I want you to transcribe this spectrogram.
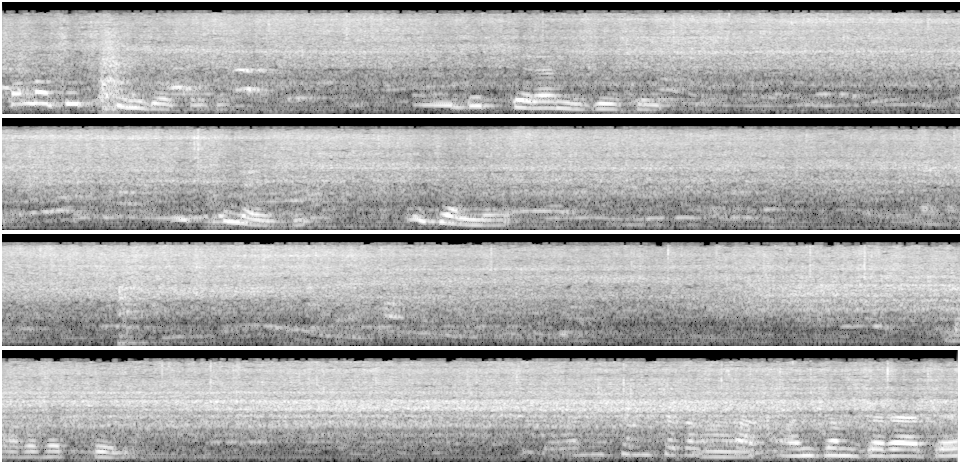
செம்ம துப்பு ஜோக்கு துப்பு ரன் ஜோக்கு ಇದು ಇದಲ್ಲ ಬಾಬಾ ಬರ್ತೇನೆ ಒಂದು ಚಮಚದ ಒಂದು ಚಮಚ ರಾತ್ರಿ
